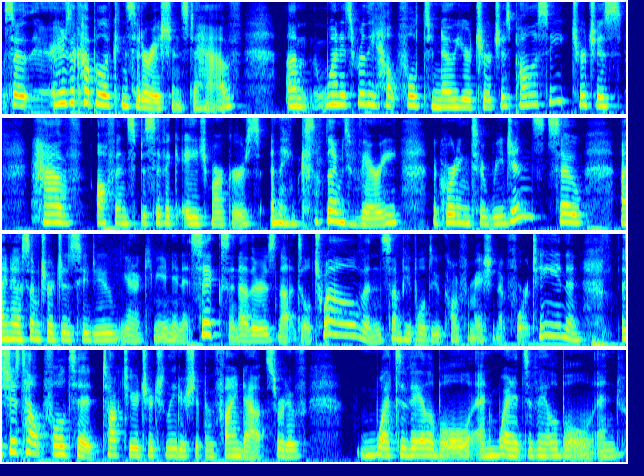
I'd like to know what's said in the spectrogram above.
so here's a couple of considerations to have. Um, one, it's really helpful to know your church's policy. Churches have often specific age markers, and they sometimes vary according to regions. So I know some churches who do, you know, communion at six, and others not till twelve, and some people do confirmation at fourteen. And it's just helpful to talk to your church leadership and find out sort of what's available and when it's available and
